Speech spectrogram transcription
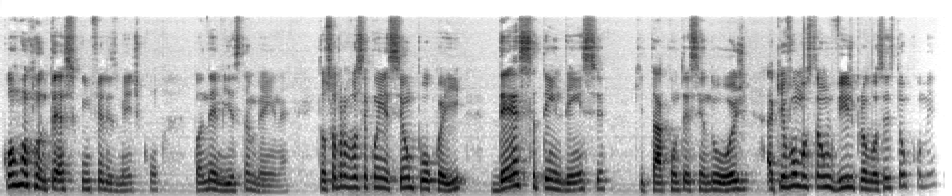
como acontece, infelizmente, com pandemias também. Né? Então só para você conhecer um pouco aí dessa tendência que está acontecendo hoje, aqui eu vou mostrar um vídeo para vocês, então comenta.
